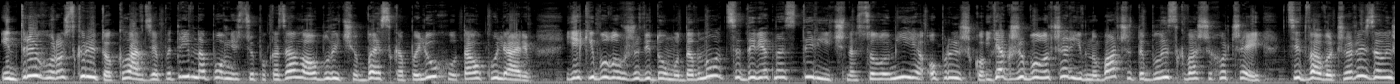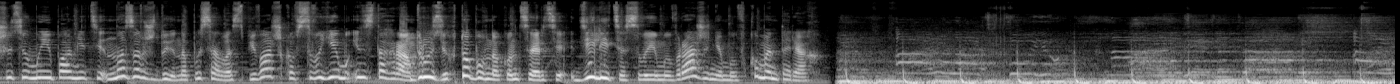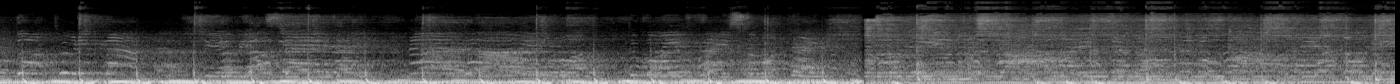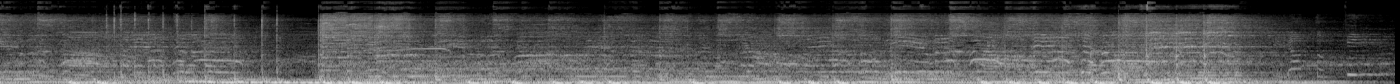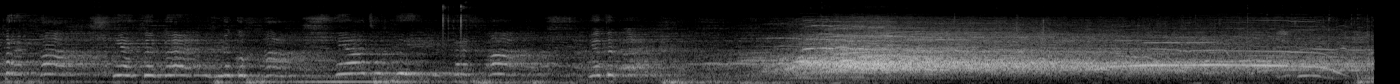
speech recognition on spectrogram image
Інтригу розкрито. Клавдія Петрівна повністю показала обличчя без капелюху та окулярів, які було вже відомо давно. Це 19-річна Соломія Опришко. Як же було чарівно бачити блиск ваших очей. Ці два вечори залишаться в моїй пам'яті назавжди. Написала співачка в своєму інстаграм. Друзі, хто був на концерті? Діліться своїми враженнями в коментарях. тебе не кохав.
